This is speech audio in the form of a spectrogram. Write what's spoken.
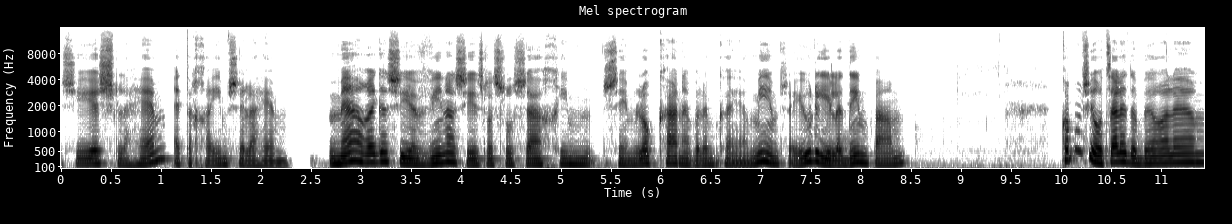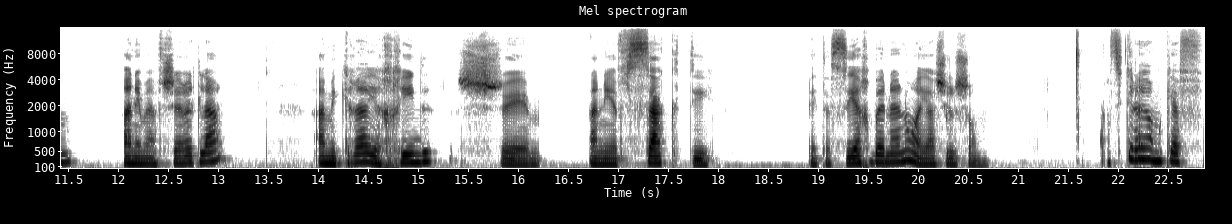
שיש להם את החיים שלהם. מהרגע שהיא הבינה שיש לה שלושה אחים שהם לא כאן, אבל הם קיימים, שהיו לי ילדים פעם, כל פעם שהיא רוצה לדבר עליהם, אני מאפשרת לה. המקרה היחיד שאני הפסקתי את השיח בינינו היה שלשום. עשיתי לה יום כיף.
